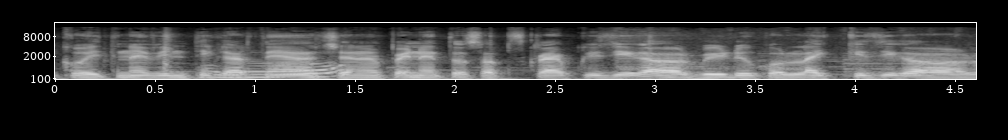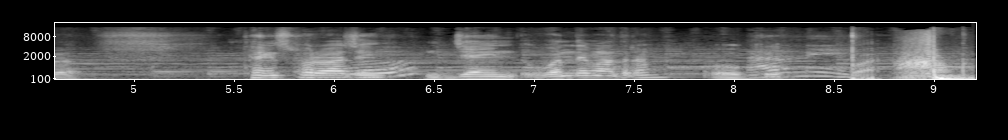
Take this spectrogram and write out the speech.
को इतने विनती करते हैं चैनल पर नहीं तो सब्सक्राइब कीजिएगा और वीडियो को लाइक कीजिएगा और थैंक्स फॉर वॉचिंग जय हिंद वंदे मातरम। Okay bye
